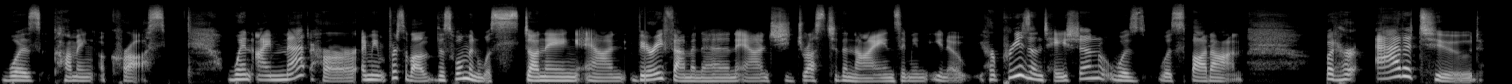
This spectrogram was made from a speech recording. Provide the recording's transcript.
was coming across when I met her, I mean, first of all, this woman was stunning and very feminine and she dressed to the nines. I mean, you know, her presentation was was spot on. But her attitude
